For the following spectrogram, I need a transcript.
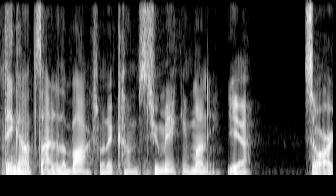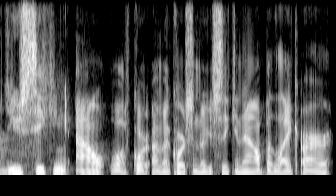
think outside of the box when it comes to making money. Yeah. So are you seeking out? Well, of course, I mean, of course, I know you're seeking out, but like, are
